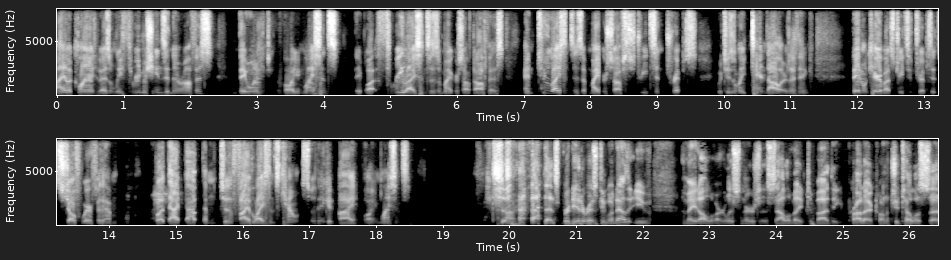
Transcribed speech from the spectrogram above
I have a client who has only three machines in their office. They want a volume license. They bought three licenses of Microsoft Office and two licenses of Microsoft Streets and Trips, which is only $10, I think. They don't care about Streets and Trips, it's shelfware for them. But that got them to the five license count so they could buy volume license. So, That's pretty interesting. Well, now that you've made all of our listeners salivate to buy the product, why don't you tell us uh,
